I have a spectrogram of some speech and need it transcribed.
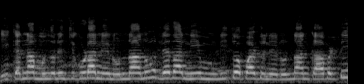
నీకన్నా ముందు నుంచి కూడా నేను ఉన్నాను. లేదా నీ నీతో పాటు నేను ఉన్నాను కాబట్టి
